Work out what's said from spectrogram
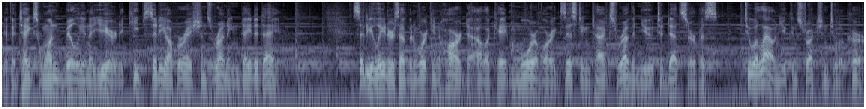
if it takes 1 billion a year to keep city operations running day to day? City leaders have been working hard to allocate more of our existing tax revenue to debt service to allow new construction to occur.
